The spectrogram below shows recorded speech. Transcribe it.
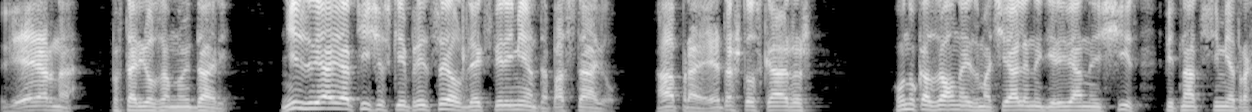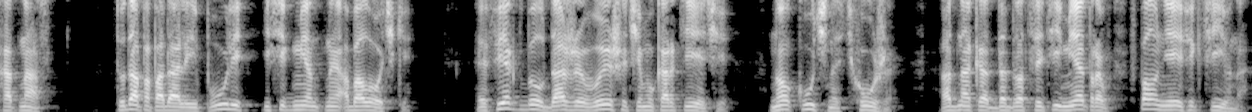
«Верно», — повторил за мной Дарий. «Не зря я оптический прицел для эксперимента поставил. А про это что скажешь?» Он указал на измочаленный деревянный щит в 15 метрах от нас. Туда попадали и пули, и сегментные оболочки. Эффект был даже выше, чем у картечи, но кучность хуже. Однако до 20 метров вполне эффективно.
